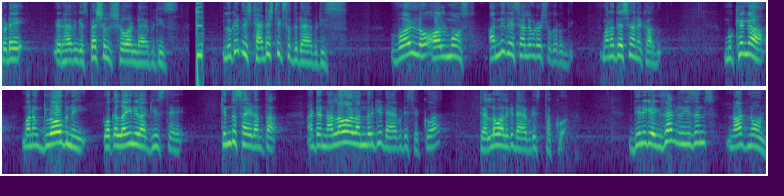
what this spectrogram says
Today, we are having a special show on diabetes. Look at the statistics of the diabetes. వరల్డ్లో ఆల్మోస్ట్ అన్ని దేశాల్లో కూడా షుగర్ ఉంది మన దేశమే కాదు ముఖ్యంగా మనం గ్లోబ్ని ఒక లైన్ ఇలా గీస్తే కింద సైడ్ అంతా అంటే నల్లవాళ్ళందరికీ డయాబెటీస్ ఎక్కువ తెల్లవాళ్ళకి డయాబెటీస్ తక్కువ దీనికి ఎగ్జాక్ట్ రీజన్స్ నాట్ నోన్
